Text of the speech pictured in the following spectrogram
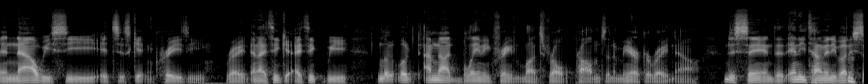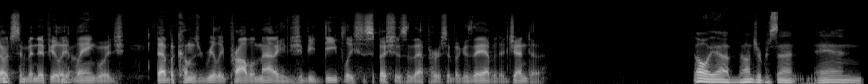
and now we see it's just getting crazy, right? And I think I think we look. look I'm not blaming Frank Luntz for all the problems in America right now. I'm just saying that anytime anybody starts to manipulate yeah. language, that becomes really problematic, and you should be deeply suspicious of that person because they have an agenda. Oh yeah, hundred percent. And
